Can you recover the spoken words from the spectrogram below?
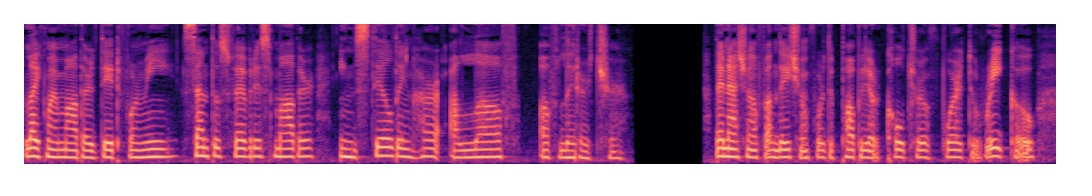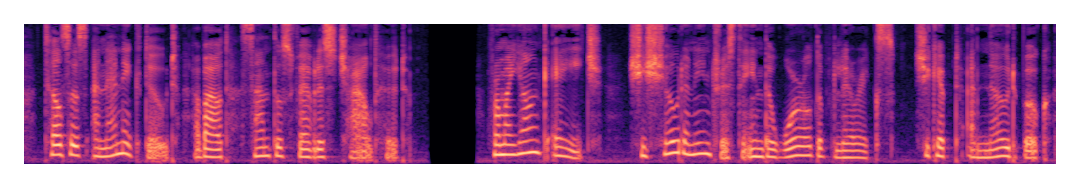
Like my mother did for me, Santos Febres' mother instilled in her a love of literature. The National Foundation for the Popular Culture of Puerto Rico tells us an anecdote about Santos Febres' childhood. From a young age, she showed an interest in the world of lyrics. She kept a notebook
